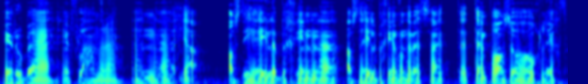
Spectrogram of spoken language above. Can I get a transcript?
in Roubaix, in Vlaanderen. En ja, als, die hele begin, eh, als het hele begin van de wedstrijd het tempo al zo hoog ligt,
